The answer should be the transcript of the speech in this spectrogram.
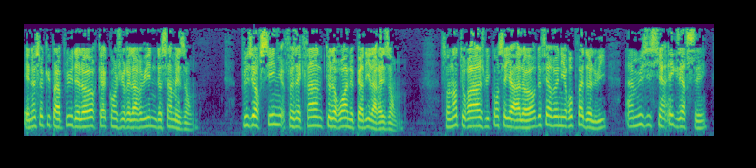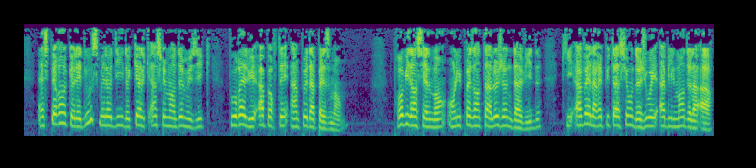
et ne s'occupa plus dès lors qu'à conjurer la ruine de sa maison. Plusieurs signes faisaient craindre que le roi ne perdît la raison. Son entourage lui conseilla alors de faire venir auprès de lui un musicien exercé, espérant que les douces mélodies de quelque instrument de musique pourraient lui apporter un peu d'apaisement. Providentiellement, on lui présenta le jeune David, qui avait la réputation de jouer habilement de la harpe.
